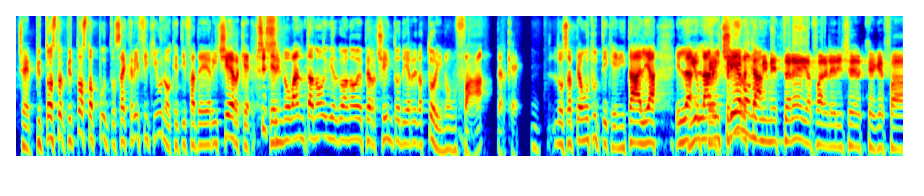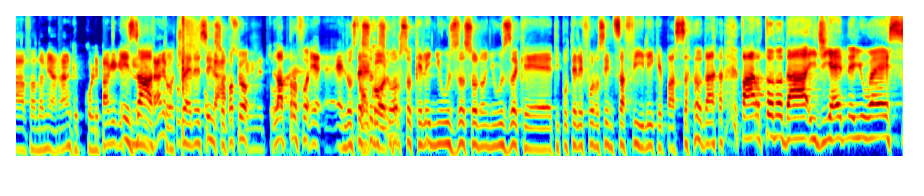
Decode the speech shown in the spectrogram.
cioè piuttosto, piuttosto appunto sacrifichi uno che ti fa delle ricerche Sì, che sì. il 99,9% dei redattori non fa, perché lo sappiamo tutti che in Italia il- Io la per primo ricerca non mi metterei a fare le ricerche che fa, fa Damiano, anche con le paghe che ci sono in Esatto, Italia, cioè nel senso proprio metto è, è lo stesso Concordo. discorso che le news sono news che tipo telefono senza fili che passano da partono da IGN US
